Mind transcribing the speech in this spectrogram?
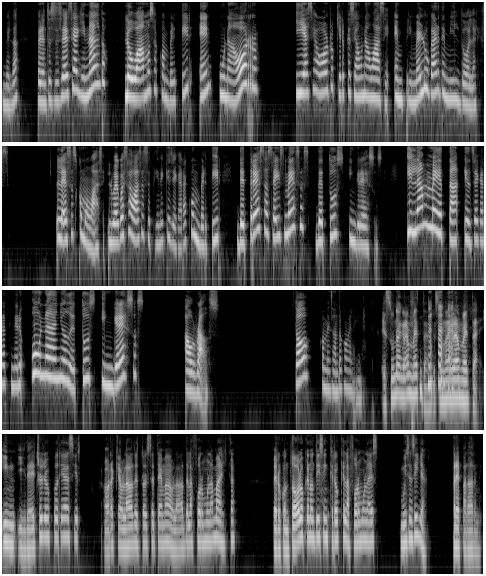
¿verdad? Pero entonces ese aguinaldo lo vamos a convertir en un ahorro y ese ahorro quiero que sea una base, en primer lugar, de mil dólares. Esa es como base. Luego esa base se tiene que llegar a convertir de tres a seis meses de tus ingresos. Y la meta es llegar a tener un año de tus ingresos ahorrados. Todo comenzando con el aguinaldo. Es una gran meta, es una gran meta. Y, y de hecho yo podría decir, ahora que hablabas de todo este tema, hablabas de la fórmula mágica, pero con todo lo que nos dicen, creo que la fórmula es muy sencilla, prepararme.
